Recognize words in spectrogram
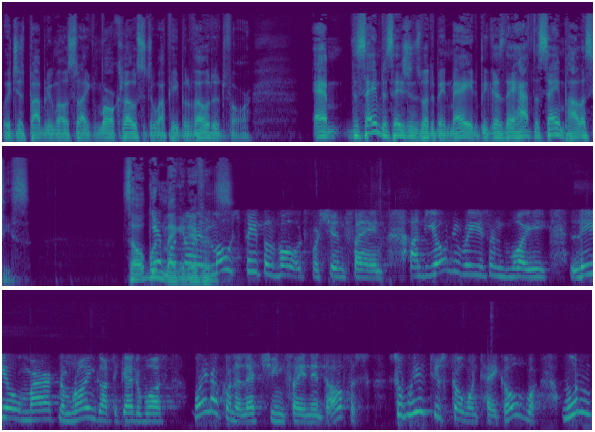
which is probably most like more closer to what people voted for, um, the same decisions would have been made because they have the same policies. So it wouldn't yeah, make a Niall, difference. most people voted for Sinn Féin, and the only reason why Leo, Martin, and Ryan got together was we're not going to let Sinn Féin into office, so we'll just go and take over. One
